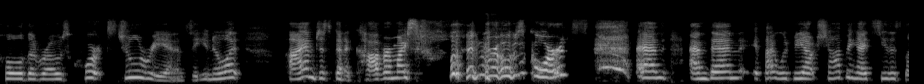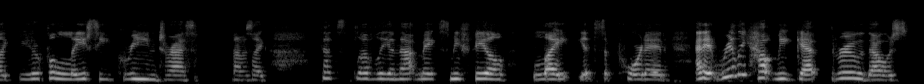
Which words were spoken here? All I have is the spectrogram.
pull the rose quartz jewelry in and say you know what I am just going to cover myself in rose quartz. And and then if I would be out shopping, I'd see this like beautiful lacy green dress. And I was like, that's lovely. And that makes me feel light yet supported. And it really helped me get through those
